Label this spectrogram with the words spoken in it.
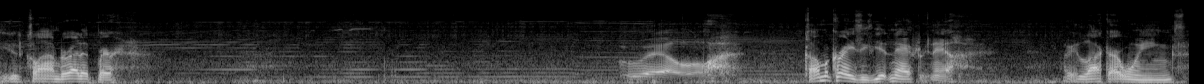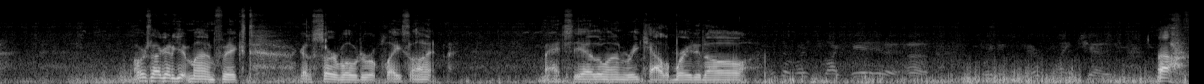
He just climbed right up there. Well, Kama Crazy's getting after it now. We like our wings. Of course, I got to get mine fixed. I got a servo to replace on it. Match the other one, recalibrate it all. It's almost like a, uh, one of those airplane shows. Ah.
